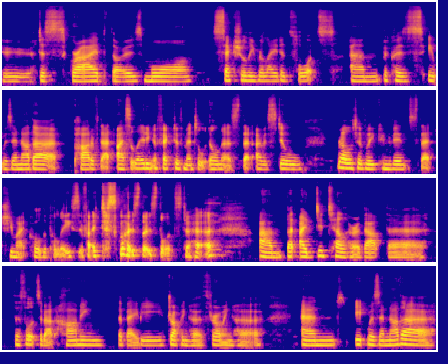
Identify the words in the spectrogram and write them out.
to describe those more sexually related thoughts um, because it was another part of that isolating effect of mental illness that I was still relatively convinced that she might call the police if I disclosed those thoughts to her. Um, but I did tell her about the the thoughts about harming the baby, dropping her, throwing her, and it was another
